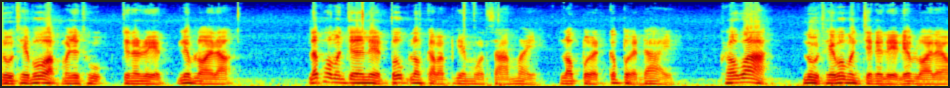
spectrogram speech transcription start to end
root table มันจะถูก generate เรียบร้อยแล้ว แล้วพอมัน generate ปุ๊บเรากลับมาเกมโหมดสามใหม่ เราเปิดก็เปิดได้ เพราะว่า root table มัน generate เรียบร้อยแล้ว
